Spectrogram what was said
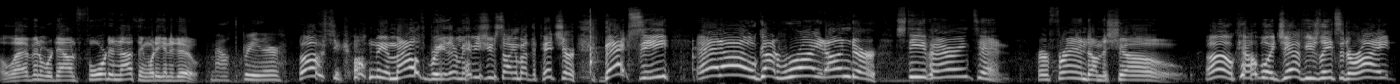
11, we're down four to nothing. What are you gonna do? Mouth breather. Oh, she called me a mouth breather. Maybe she was talking about the pitcher, Betsy. And oh, got right under Steve Harrington, her friend on the show. Oh, Cowboy Jeff usually hits it to right.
